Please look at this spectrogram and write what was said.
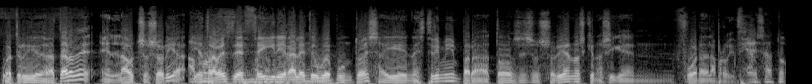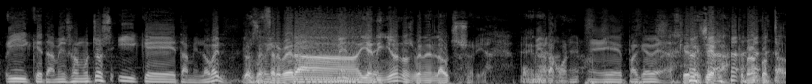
4 y 10 de la tarde en la 8 Soria y a través de cyltv.es ahí en streaming para todos esos sorianos que nos siguen fuera de la provincia. Exacto. Y que también son muchos y que también lo ven. Los de Cervera y. Aniño nos ven en la 8 Soria, Pues en mira, Aragón. para que veas. Que les llega, que me lo han contado.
